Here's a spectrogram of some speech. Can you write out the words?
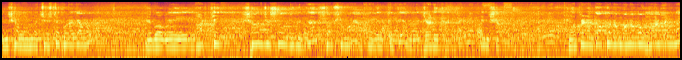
ইনশাল্লাহ আমরা চেষ্টা করে যাব এবং এই আর্থিক সাহায্য সহযোগিতা সবসময় আপনাদের প্রতি আমাদের জারি থাকবে ইনশাল্লাহ আপনারা কখনো মনোবল হারাবেন না।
